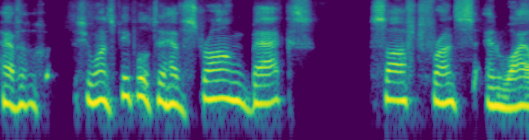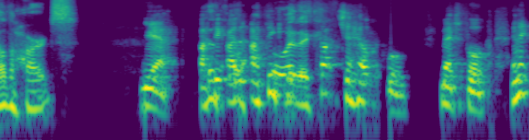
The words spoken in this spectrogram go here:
have, she wants people to have strong backs, soft fronts, and wild hearts. Yeah. I think I, I, think poetic. it's such a helpful metaphor, and it,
